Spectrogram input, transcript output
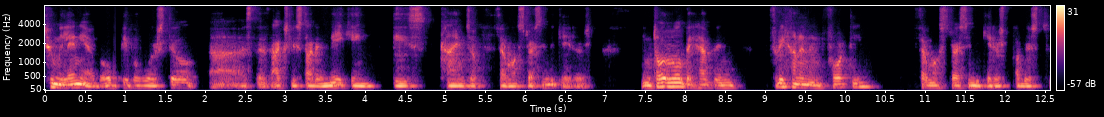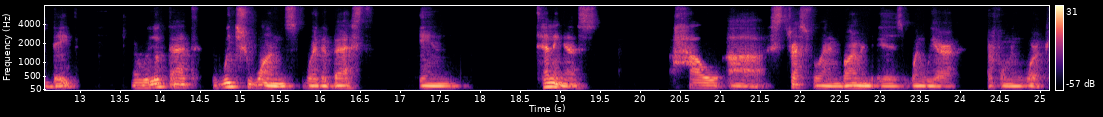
two millennia ago, people were still uh, actually started making these kinds of thermal stress indicators. In total, there have been 340 thermal stress indicators published to date. And we looked at which ones were the best in telling us how uh, stressful an environment is when we are performing work.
